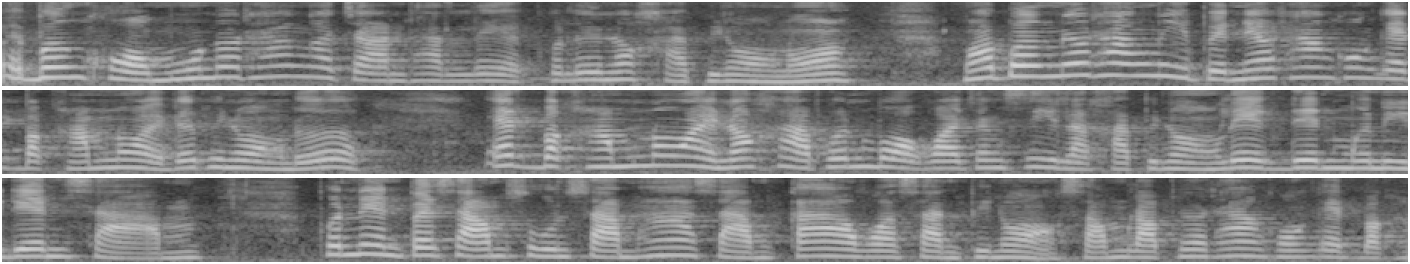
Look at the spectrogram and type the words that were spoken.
ไปเบิ่งข้อมูลแนวทางอาจารย์ทันแรกเพิ่นเลยเนาะค่ะพี่น้องเนาะมาเบิ่งแนวทางนี้เป็นแนวทางของแอดบักคำหน่อยเด้อพี่น้องเด้อแอดบักคำหน่อยเนาะค่ะเพิ่อนบอกว่าจังซี่ล่ะค่ะพี่น้องเลขเด่นมือนีเด่น3เพิ่อนเน้นไป303539ว่าสั่นพี่น้องสำหรับแนวทางของแอดบักค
